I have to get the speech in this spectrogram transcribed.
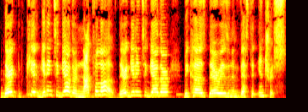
They're getting together not for love. They're getting together because there is an invested interest.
